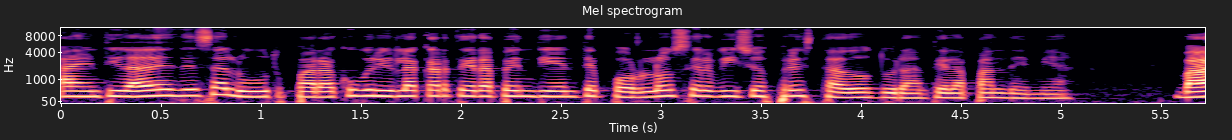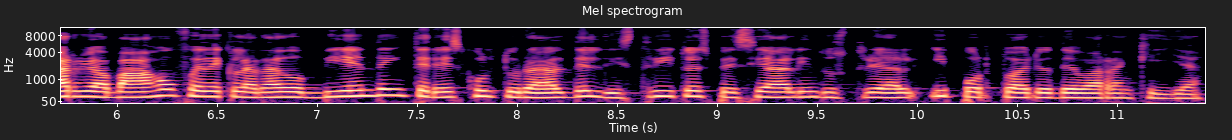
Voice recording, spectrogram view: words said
a entidades de salud para cubrir la cartera pendiente por los servicios prestados durante la pandemia. Barrio Abajo fue declarado bien de interés cultural del Distrito Especial Industrial y Portuario de Barranquilla.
